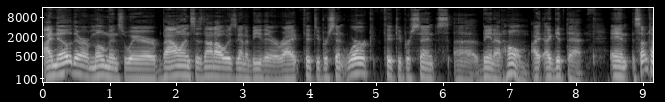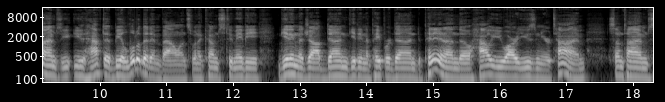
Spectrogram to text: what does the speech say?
I know there are moments where balance is not always going to be there, right? 50% work, 50% uh, being at home. I, I get that. And sometimes you, you have to be a little bit in balance when it comes to maybe getting the job done, getting a paper done, depending on though how you are using your time sometimes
